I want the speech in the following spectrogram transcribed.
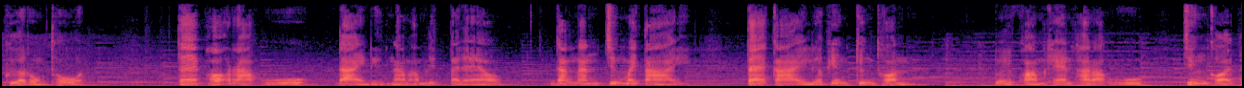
เพื่อลงโทษ แต่เพราะราหู ได้ดื่มน้ำอมฤตไปแล้ว ดังนั้นจึงไม่ตาย แต่กายเหลือเพียงครึ่งท่อนด้วยความแค้นพระราหูจึงคอยพ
